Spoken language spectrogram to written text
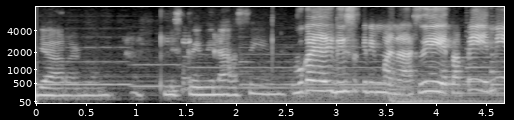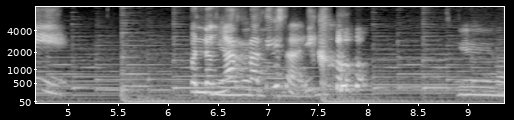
ajar emang diskriminasi. Bukan jadi diskriminasi, tapi ini pendengar gue nanti bisa ikut. Iya, iya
